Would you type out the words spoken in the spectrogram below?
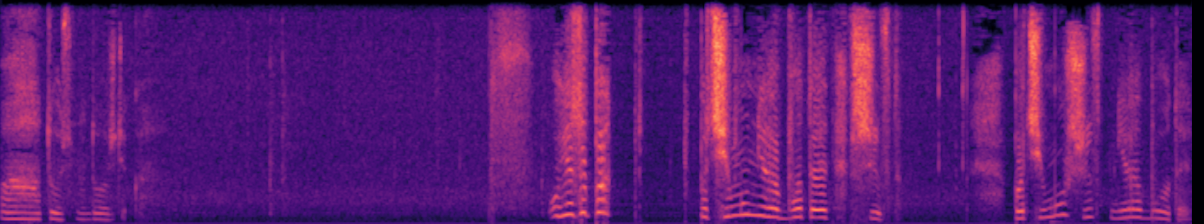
А, точно, дождик. Ой, я запар... Почему не работает shift? Почему shift не работает?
